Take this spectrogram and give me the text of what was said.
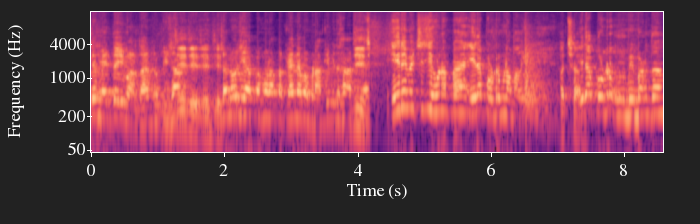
ਇਹ ਮੈਦਾ ਹੀ ਬਣਦਾ ਹੈ ਫਰੂਕੀ ਸਾਹਿਬ। ਜੀ, ਜੀ, ਜੀ, ਜੀ। ਚਲੋ ਜੀ ਆਪਾਂ ਹੁਣ ਆਪਾਂ ਕਹਿੰਦੇ ਆਪਾਂ ਬਣਾ ਕੇ ਵੀ ਦਿਖਾ ਜੀ, ਦਿੰਦੇ ਹਾਂ। ਇਹਦੇ ਵਿੱਚ ਜੀ ਹੁਣ ਆਪਾਂ ਇਹਦਾ ਪਾਊਡਰ ਬਣਾਵਾਂਗੇ। ਅੱਛਾ। ਇਹਦਾ ਪਾਊਡਰ ਉਂ ਵੀ ਬਣਦਾ।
